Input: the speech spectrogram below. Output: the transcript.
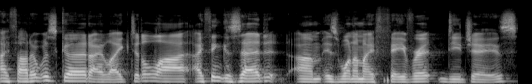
I thought it was good. I liked it a lot. I think Zedd um, is one of my favorite DJs.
